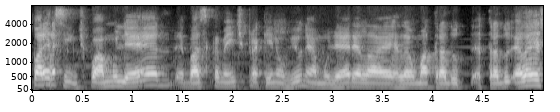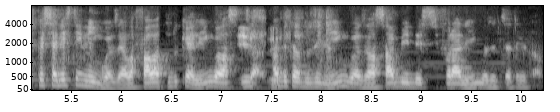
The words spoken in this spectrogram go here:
parecem, tipo, a mulher, é basicamente, pra quem não viu, né, a mulher, ela, ela é uma tradu, é tradu, ela é especialista em línguas, ela fala tudo que é língua, ela Isso, sabe isso. traduzir línguas, ela sabe decifrar línguas, etc e tal.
